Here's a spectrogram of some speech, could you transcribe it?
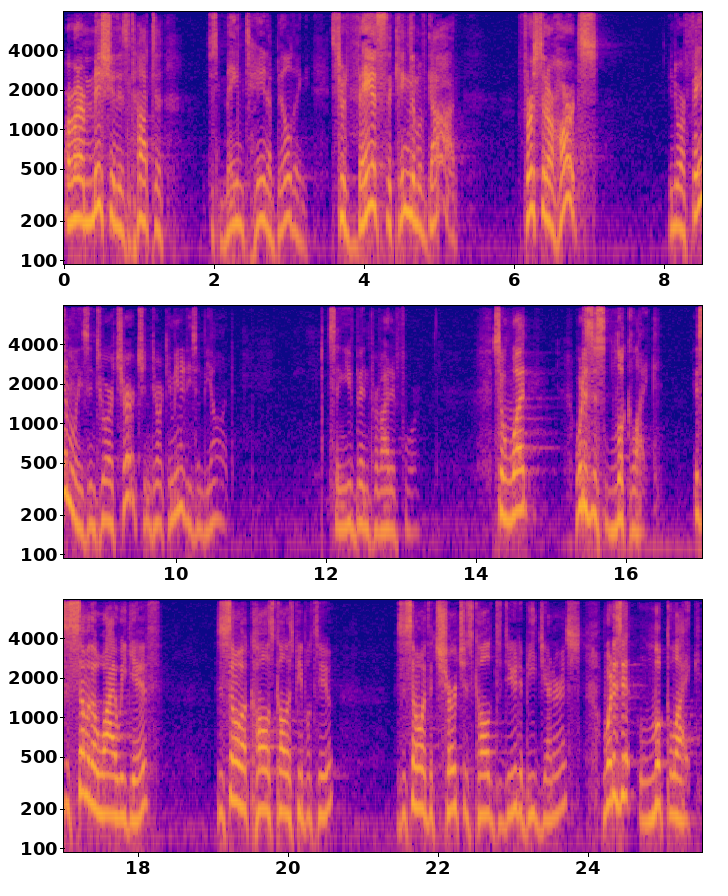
Or our mission is not to just maintain a building, it's to advance the kingdom of God. First in our hearts, into our families, into our church, into our communities, and beyond. Saying you've been provided for. So, what, what does this look like? This is some of the why we give. This is some of what calls call his people to. This is some of what the church is called to do, to be generous. What does it look like?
